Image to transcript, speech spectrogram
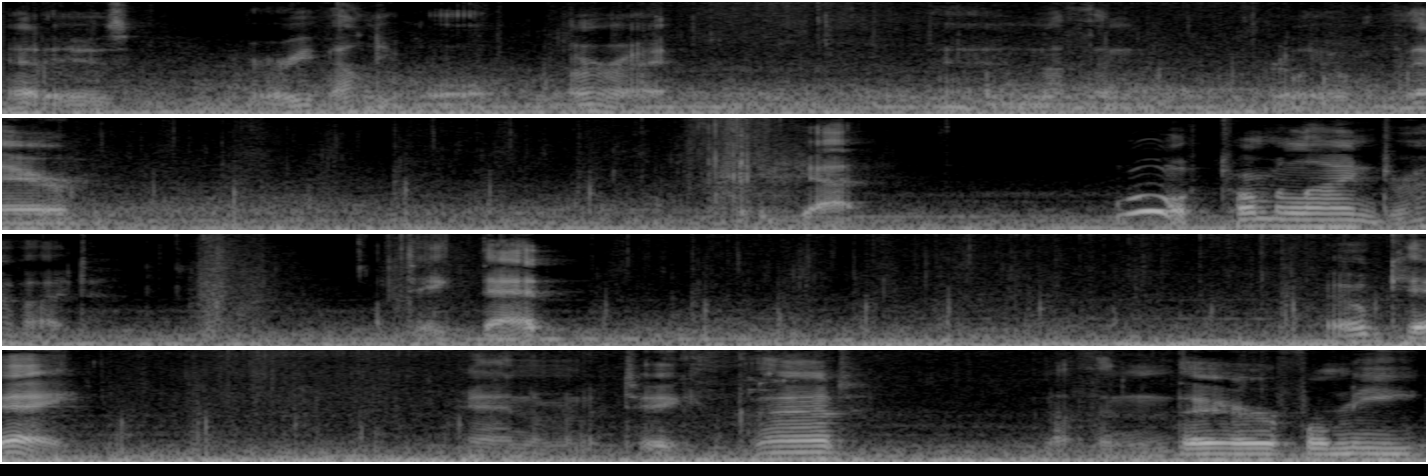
That is very valuable. Alright. And nothing really over there. What do we got? Oh, tourmaline dravite. I'll take that. Okay. And I'm going to take that. Nothing there for me.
